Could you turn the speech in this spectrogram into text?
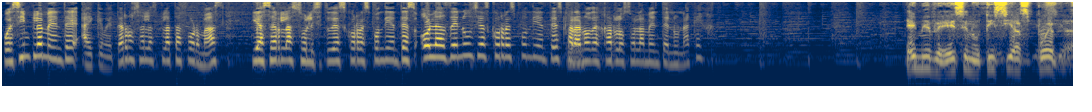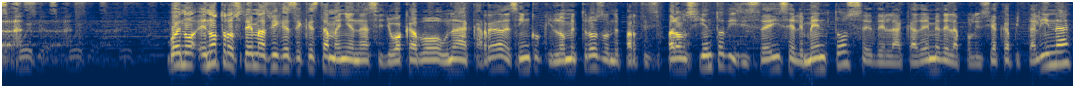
pues simplemente hay que meternos a las plataformas y hacer las solicitudes correspondientes o las denuncias correspondientes para no dejarlo solamente en una queja. MBS Noticias Puebla. Bueno, en otros temas, fíjese que esta mañana se llevó a cabo una carrera de 5 kilómetros donde participaron 116 elementos eh, de la Academia de la Policía Capitalina.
